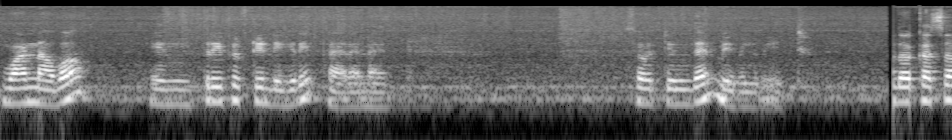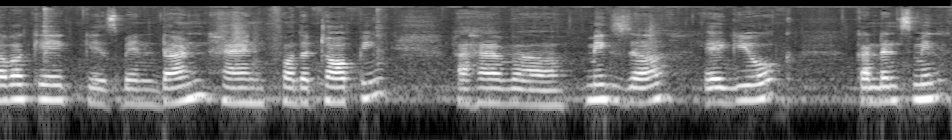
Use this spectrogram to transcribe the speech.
1 hour in 350 degree Fahrenheit. So till then we will wait. The cassava cake has been done and for the topping I have uh, mixed the egg yolk, condensed milk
